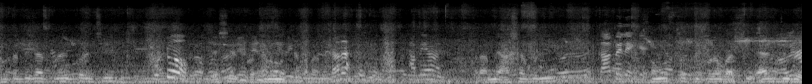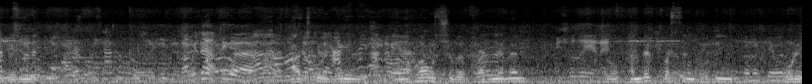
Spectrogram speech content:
ভোটাধিকার প্রয়োগ করেছি দেশের প্রধানমন্ত্রী আর আমি আশা করি সমস্ত ত্রিপুরাবাসী একযোগে বেরিয়ে আজকের এই মহা উৎসবে ভাগ নেবেন এবং হান্ড্রেড পার্সেন্ট ভোটিং করে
